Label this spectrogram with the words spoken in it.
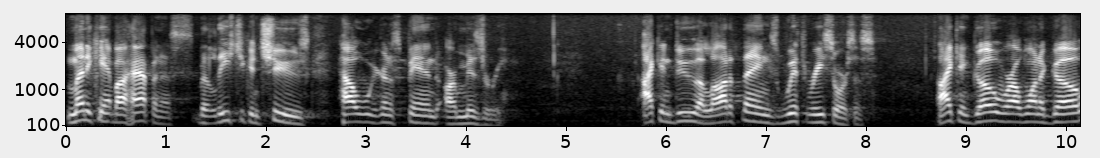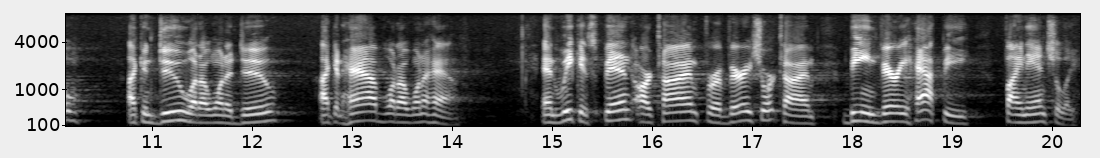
money can't buy happiness, but at least you can choose how we're going to spend our misery. I can do a lot of things with resources. I can go where I want to go. I can do what I want to do. I can have what I want to have. And we can spend our time for a very short time being very happy financially.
